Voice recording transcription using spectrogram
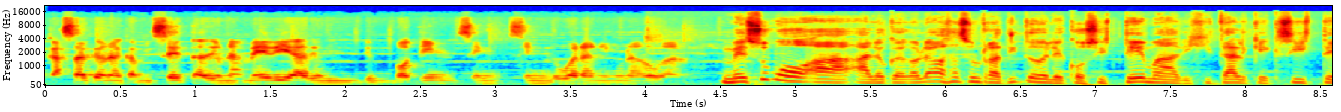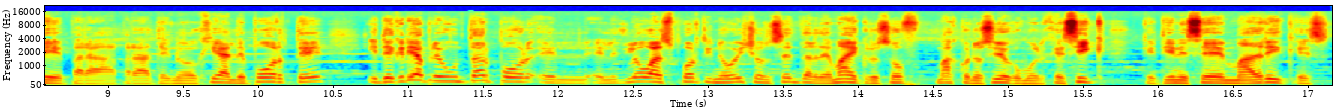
casaca, de una camiseta, de una media, de un, botín, sin, lugar a ninguna duda. Me sumo a, lo que hablabas hace un ratito del ecosistema digital que existe para, la tecnología del deporte y te quería preguntar por el, Global Sport Innovation Center de Microsoft, más conocido como el GESIC, que tiene sede en Madrid, que es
